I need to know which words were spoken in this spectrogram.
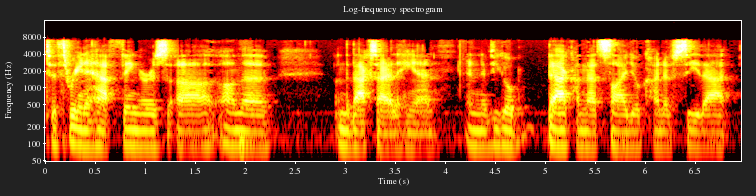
to three and a half fingers uh, on the on the back side of the hand. And if you go back on that slide, you'll kind of see that.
